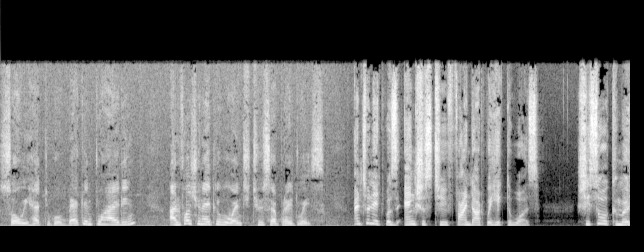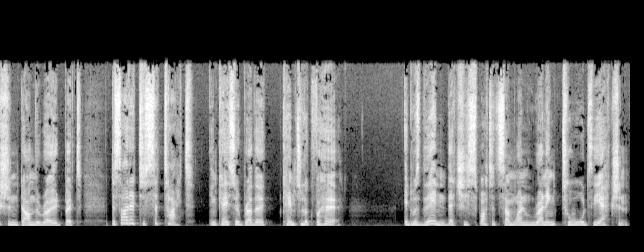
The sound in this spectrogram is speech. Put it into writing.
so we had to go back into hiding. Unfortunately, we went two separate ways. Antoinette was anxious to find out where Hector was. She saw a commotion down the road, but decided to sit tight in case her brother came to look for her. It was then that she spotted someone running towards the action.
